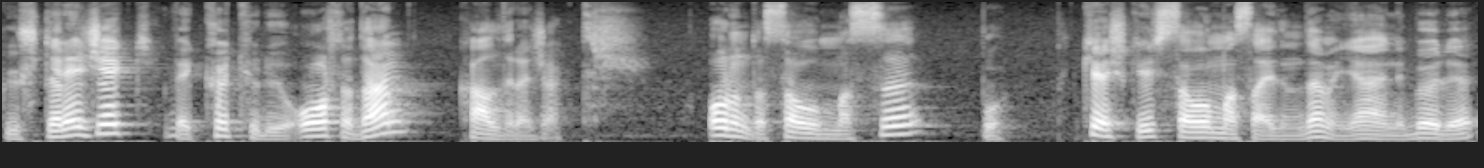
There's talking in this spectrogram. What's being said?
güçlenecek ve kötülüğü ortadan kaldıracaktır. Onun da savunması bu. Keşke hiç savunmasaydın değil mi? Yani böyle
